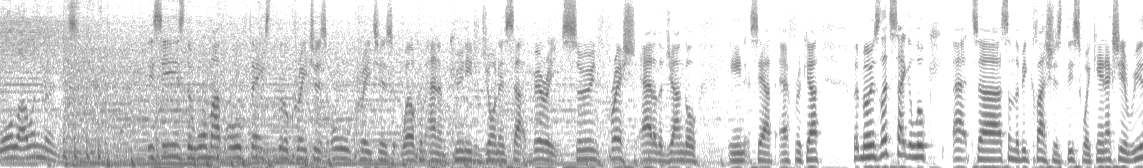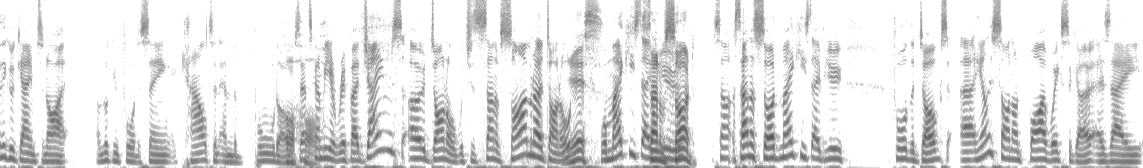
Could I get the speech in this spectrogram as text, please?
Worlo and Moons. This is the warm up. All thanks to Little Creatures, all creatures welcome. Adam Cooney to join us uh, very soon, fresh out of the jungle in South Africa. But Moons, let's take a look at uh, some of the big clashes this weekend. Actually, a really good game tonight. I'm looking forward to seeing Carlton and the Bulldogs. That's Oh. going to be a ripper. James O'Donnell, which is son of Simon O'Donnell, Yes. will make his debut. Son of Sod. Son, son of Sod, make his debut for the Dogs. Uh, he only signed on five weeks ago as a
